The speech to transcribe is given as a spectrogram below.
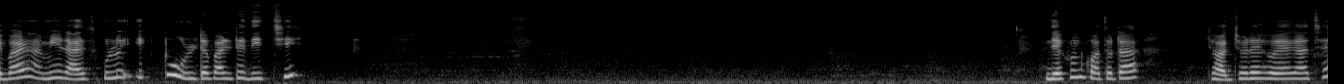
এবার আমি রাইসগুলো একটু উল্টে পাল্টে দিচ্ছি। দেখুন কতটা ঝরঝরে হয়ে গেছে।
